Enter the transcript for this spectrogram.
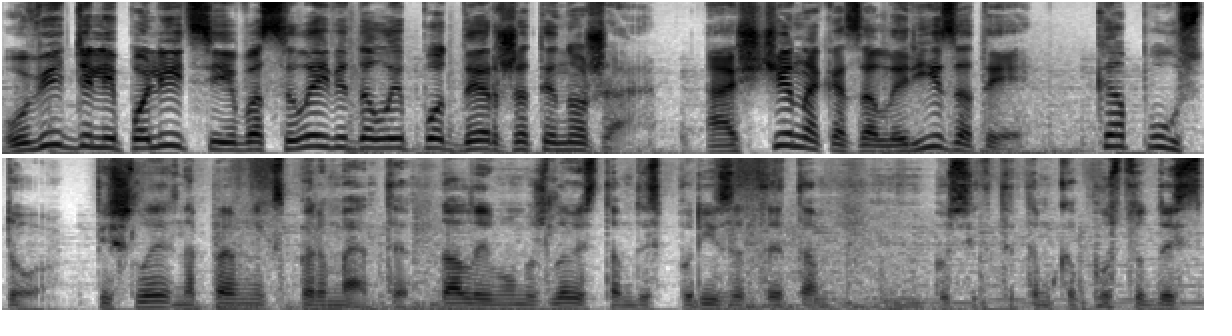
У відділі поліції Василеві дали подержати ножа, а ще наказали різати капусту. Пішли на певні експерименти. Дали йому можливість там десь порізати, там посікти там капусту, десь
